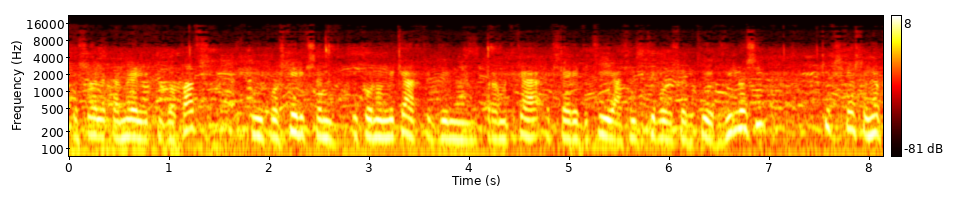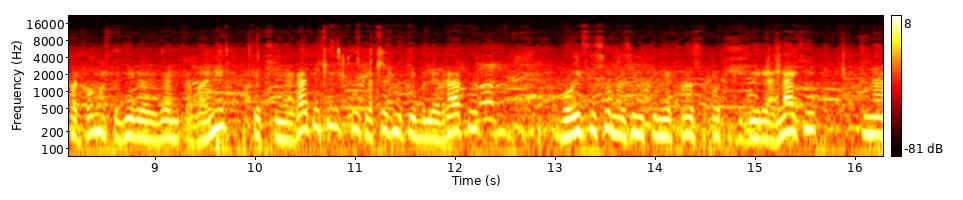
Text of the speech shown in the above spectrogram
και σε όλα τα μέλη του ΔΟΠΑΦ που υποστήριξαν οικονομικά αυτή την πραγματικά εξαιρετική αθλητική ποδοσφαιρική εκδήλωση και φυσικά στον έπαρχό μας τον κύριο Γιάννη Καμπανή και τους συνεργάτες του που και αυτό με την πλευρά του βοήθησε μαζί με την εκπρόσωπο του την κυρία Νάκη να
